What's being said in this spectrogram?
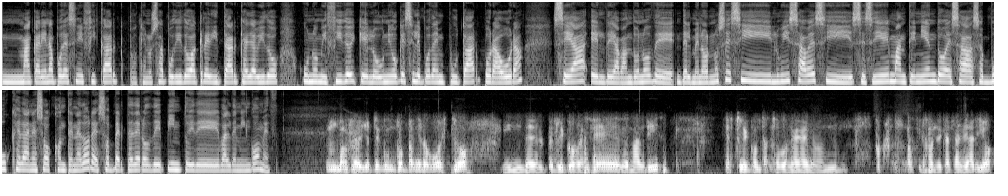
Macarena puede significar porque no se ha podido acreditar que haya habido un homicidio y que lo único que se le pueda imputar por ahora sea el de abandono del menor. No sé si Luis sabe si se sigue manteniendo esas búsquedas en esos contenedores, esos vertederos de Pinto y de Valdemín Gómez. Vamos a ver, yo tengo un compañero vuestro del Perrico BC de Madrid estoy en contacto con él prácticamente casi a diario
